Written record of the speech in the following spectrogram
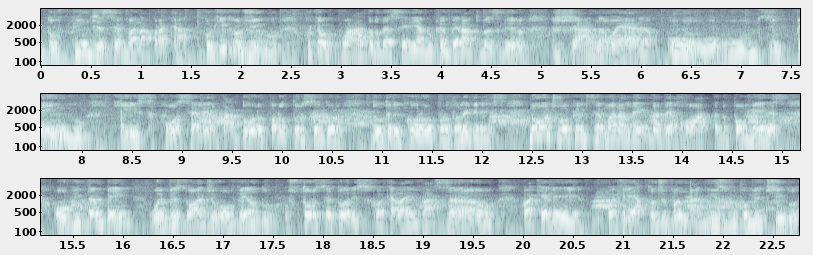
do fim de semana para cá. Por que, que eu digo? Porque o quadro da Série A do Campeonato Brasileiro já não era um, um desempenho que fosse alentador para o torcedor do tricolor porto-alegrense. No último fim de semana, além da derrota do Palmeiras, houve também o episódio envolvendo os torcedores, com aquela invasão, com aquele, com aquele ato de vandalismo cometido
